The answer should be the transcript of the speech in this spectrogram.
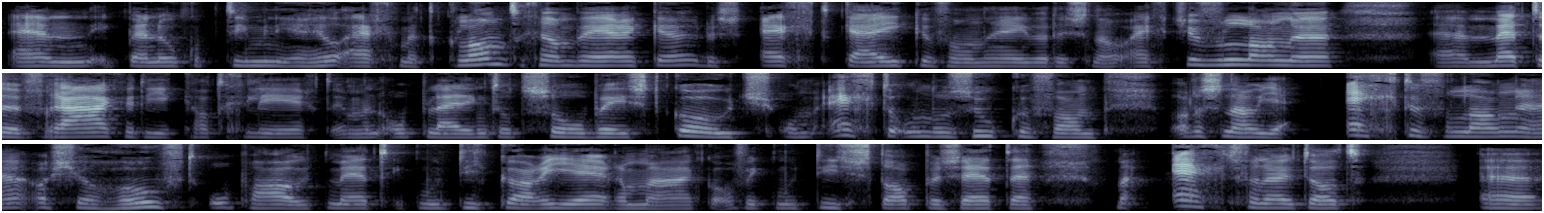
En ik ben ook op die manier heel erg met klanten gaan werken. Dus echt kijken van, hé, hey, wat is nou echt je verlangen? Uh, met de vragen die ik had geleerd in mijn opleiding tot soul-based coach. Om echt te onderzoeken van, wat is nou je echte verlangen? Als je hoofd ophoudt met, ik moet die carrière maken of ik moet die stappen zetten. Maar echt vanuit dat uh,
